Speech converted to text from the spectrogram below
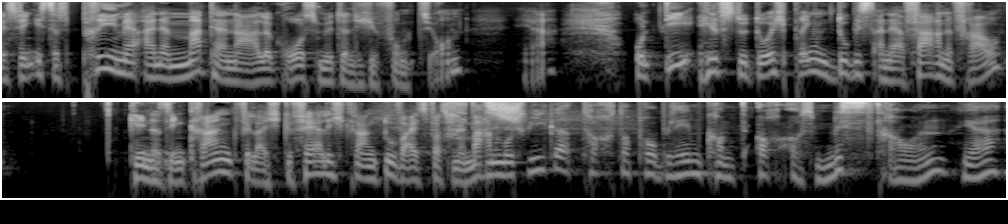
Deswegen ist das primär eine maternale, großmütterliche Funktion. Ja? Und die hilfst du durchbringen. Du bist eine erfahrene Frau. Kinder sind krank, vielleicht gefährlich krank. Du weißt, was man Ach, machen das muss. Das Schwiegertochterproblem kommt auch aus Misstrauen, ja,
